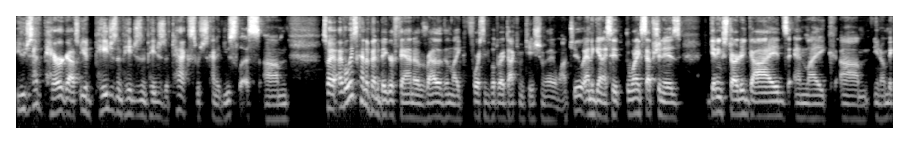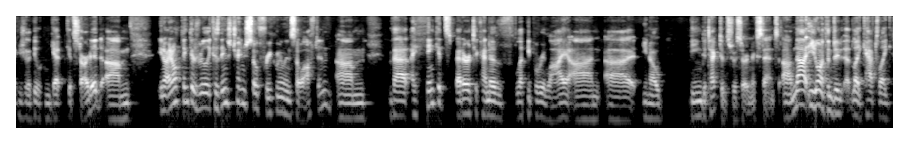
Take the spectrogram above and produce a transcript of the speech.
you just have paragraphs, you had pages and pages and pages of text, which is kind of useless. Um, so I, have always kind of been a bigger fan of rather than like forcing people to write documentation when they want to. And again, I say the one exception is getting started guides and like um, you know making sure that people can get get started. Um, you know, I don't think there's really because things change so frequently and so often um, that I think it's better to kind of let people rely on uh, you know being detectives to a certain extent. Um, not you don't want them to like have to like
